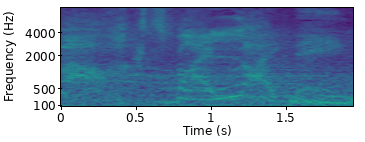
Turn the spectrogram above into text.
Marked by lightning!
